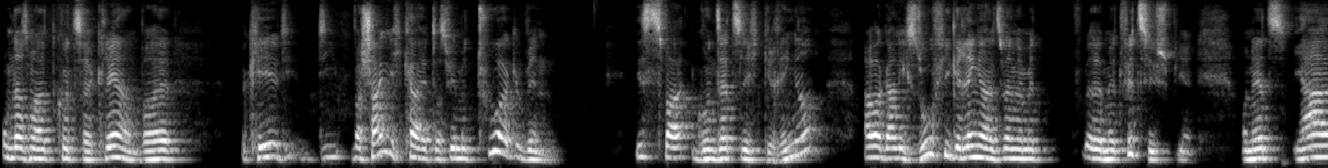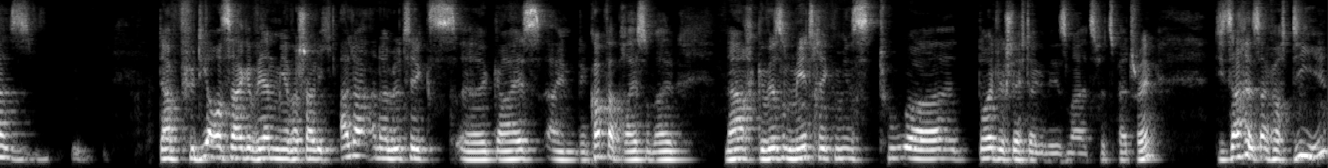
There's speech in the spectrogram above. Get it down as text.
um das mal kurz zu erklären, weil, okay, die, die Wahrscheinlichkeit, dass wir mit Tour gewinnen, ist zwar grundsätzlich geringer, aber gar nicht so viel geringer, als wenn wir mit, äh, mit Fitzy spielen. Und jetzt, ja, da für die Aussage werden mir wahrscheinlich alle Analytics-Guys äh, den Kopf abreißen, weil nach gewissen Metriken ist Tour deutlich schlechter gewesen als Fitzpatrick. Die Sache ist einfach die,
